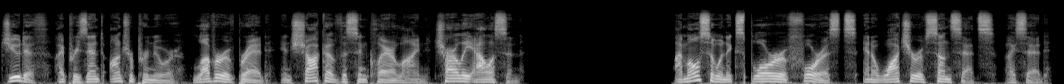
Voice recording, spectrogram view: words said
Judith, I present entrepreneur, lover of bread, and Shaka of the Sinclair line, Charlie Allison. I'm also an explorer of forests and a watcher of sunsets, I said.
